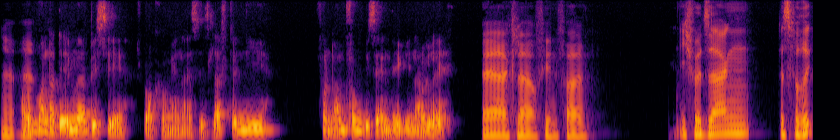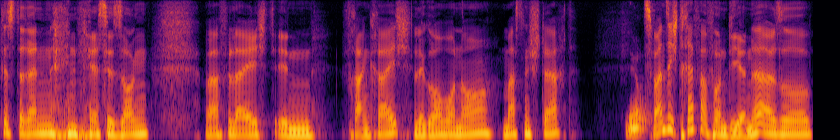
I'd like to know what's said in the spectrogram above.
Ja, Aber ja. man hat ja immer ein bisschen Schwankungen, also es läuft ja nie von Anfang bis Ende genau gleich. Ja, klar, auf jeden Fall. Ich würde sagen, das verrückteste Rennen in der Saison war vielleicht in Frankreich, Le Grand Bonan, Massenstart. Ja. 20 Treffer von dir, ne? Also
